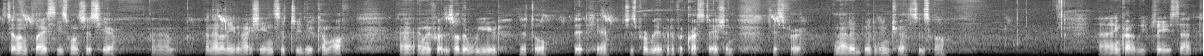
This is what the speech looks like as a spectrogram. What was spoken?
still in place, these ones just here um, and then I'll even actually in situ They've come off uh, and we've got this other weird little bit here which is probably a bit of a crustacean just for an added bit of interest as well. Uh, incredibly pleased that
